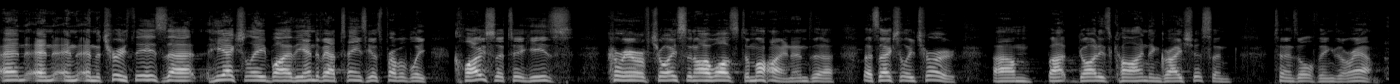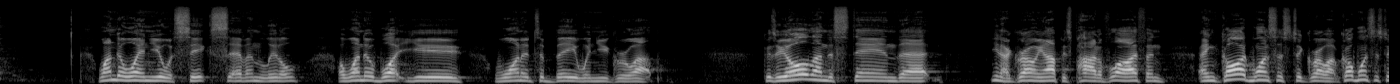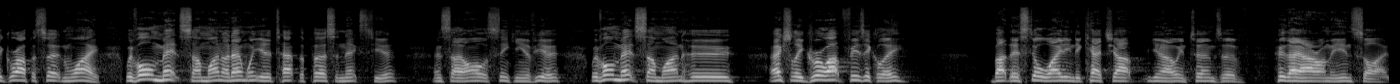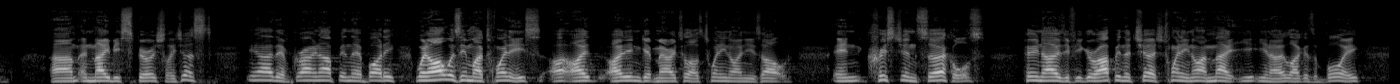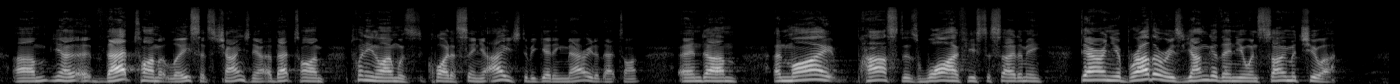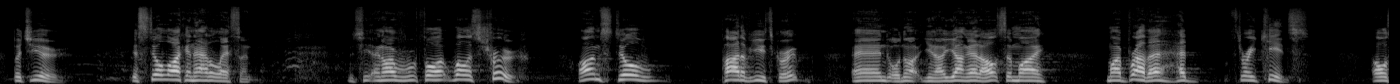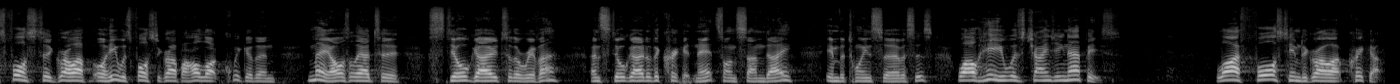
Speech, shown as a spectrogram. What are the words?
and, and, and, and the truth is that he actually, by the end of our teens, he was probably closer to his career of choice than I was to mine, and uh, that's actually true. Um, but God is kind and gracious and turns all things around. Wonder when you were six, seven, little. I wonder what you wanted to be when you grew up. Because we all understand that, you know, growing up is part of life and, and God wants us to grow up. God wants us to grow up a certain way. We've all met someone. I don't want you to tap the person next to you and say, oh, I was thinking of you. We've all met someone who actually grew up physically, but they're still waiting to catch up, you know, in terms of who they are on the inside um, and maybe spiritually. Just, you know, they've grown up in their body. When I was in my 20s, I, I, I didn't get married till I was 29 years old. In Christian circles, who knows if you grew up in the church 29, mate, you, you know, like as a boy, um, you know, at that time at least, it's changed now. At that time, 29 was quite a senior age to be getting married at that time. And, um, and my pastor's wife used to say to me, Darren, your brother is younger than you and so mature, but you, you're still like an adolescent. And, she, and I thought, well, it's true. I'm still part of youth group, and or not, you know, young adults, and my my brother had three kids. I was forced to grow up, or he was forced to grow up a whole lot quicker than me. I was allowed to still go to the river and still go to the cricket nets on Sunday in between services while he was changing nappies. life forced him to grow up quicker.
